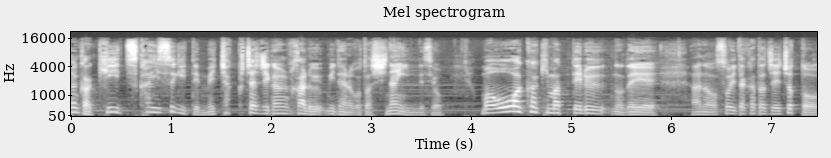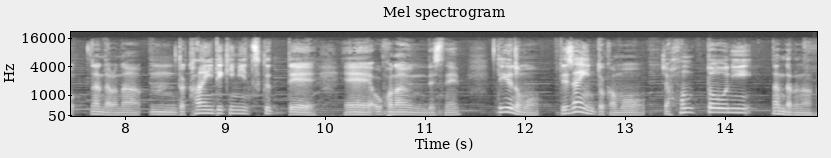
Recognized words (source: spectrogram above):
なんか気使いすぎてめちゃくちゃ時間かかるみたいなことはしないんですよ。まあ、大枠は決まってるので、あのそういった形でちょっと、なんだろうな、うんと簡易的に作って、えー、行うんですね。っていうのも、デザインとかも、じゃあ本当に、なんだろうな、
